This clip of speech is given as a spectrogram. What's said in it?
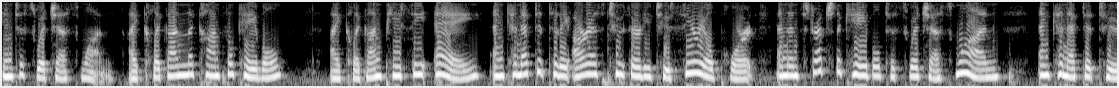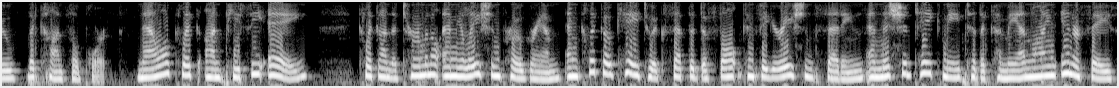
into switch S1. I click on the console cable I click on PCA and connect it to the RS-232 serial port and then stretch the cable to switch S1 and connect it to the console port. Now I'll click on PCA, click on the terminal emulation program, and click OK to accept the default configuration setting, and this should take me to the command line interface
